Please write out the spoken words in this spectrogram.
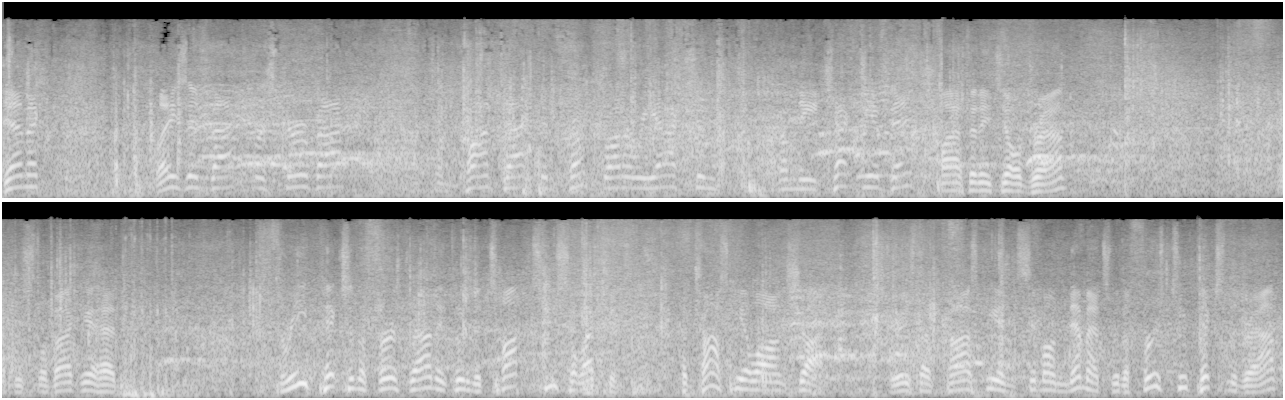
Demek plays it back for Strbak. Some contact in front, brought a reaction from the Czechia bench. Last NHL draft. After Slovakia had three picks in the first round, including the top two selections. Petrovsky a long shot. Here's Slafkovsky and Simon Nemec with the first two picks in the draft.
